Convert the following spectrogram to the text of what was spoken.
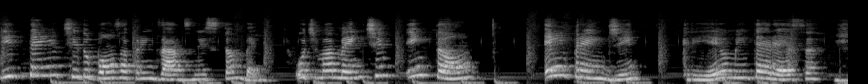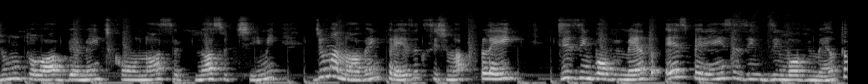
E tenho tido bons aprendizados nisso também. Ultimamente, então, empreendi criei o Me Interessa, junto, obviamente, com o nosso, nosso time, de uma nova empresa que se chama Play Desenvolvimento, Experiências em Desenvolvimento,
